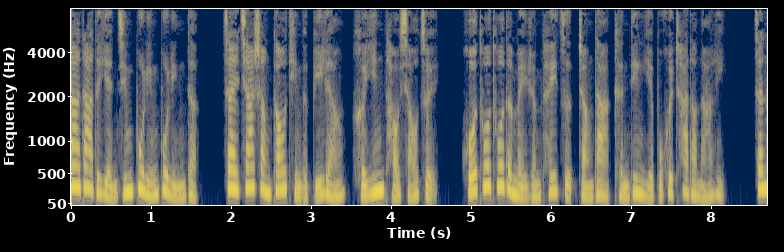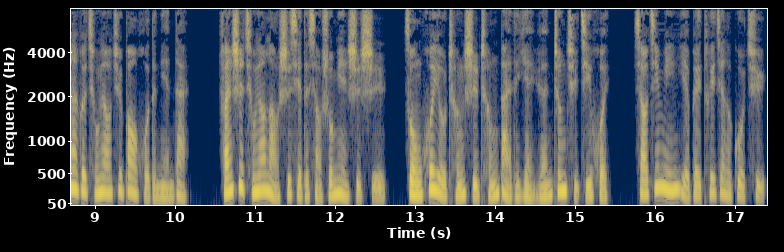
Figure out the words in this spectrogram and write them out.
大大的眼睛不灵不灵的，再加上高挺的鼻梁和樱桃小嘴，活脱脱的美人胚子，长大肯定也不会差到哪里。在那个琼瑶剧爆火的年代，凡是琼瑶老师写的小说面试时，总会有成十成百的演员争取机会。小金明也被推荐了过去。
